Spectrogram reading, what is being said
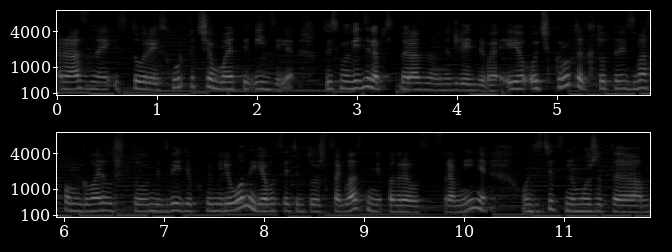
разная история. И с Хуркачем мы это видели. То есть мы видели абсолютно разного Медведева. И очень круто, кто-то из вас, по-моему, говорил, что Медведев хамелеон, и я вот с этим тоже согласна, мне понравилось это сравнение. Он действительно может э,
